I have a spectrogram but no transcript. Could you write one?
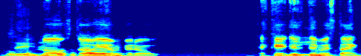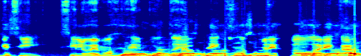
No, Sí. sé No, está estaba. bien, pero es que el tema está en que sí, si lo vemos desde el yo- punto de vista de cómo manejado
